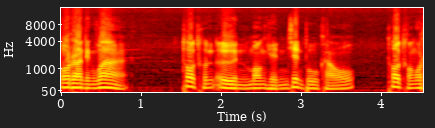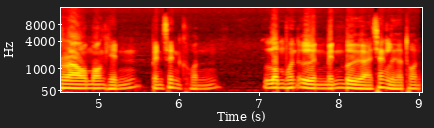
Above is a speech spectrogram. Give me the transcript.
โบราณถึงว่า ทษคนอื่นมองเห็นเช่นภูเขา โทษของเรามองเห็นเป็นเส้นขน ลมคนอื่นเหม็นเบื่อช่างเหลือทน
